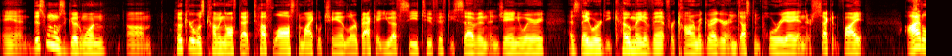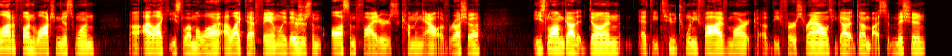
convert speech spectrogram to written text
And this one was a good one. Um, Hooker was coming off that tough loss to Michael Chandler back at UFC 257 in January, as they were the co main event for Conor McGregor and Dustin Poirier in their second fight. I had a lot of fun watching this one. Uh, I like Islam a lot. I like that family. Those are some awesome fighters coming out of Russia. Islam got it done at the 225 mark of the first round. He got it done by submission,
